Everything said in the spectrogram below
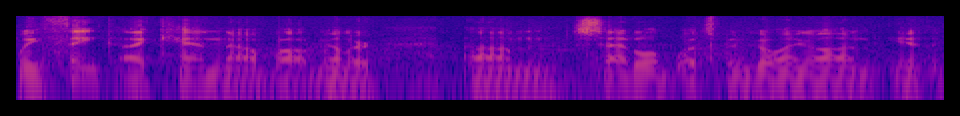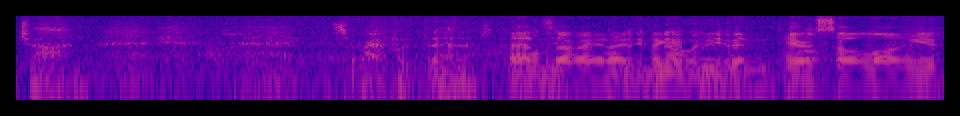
We think I can now, Bob Miller, um, settle what's been going on in, John, sorry about that. That's Only- all right. I think we've you- been here so long, you'd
